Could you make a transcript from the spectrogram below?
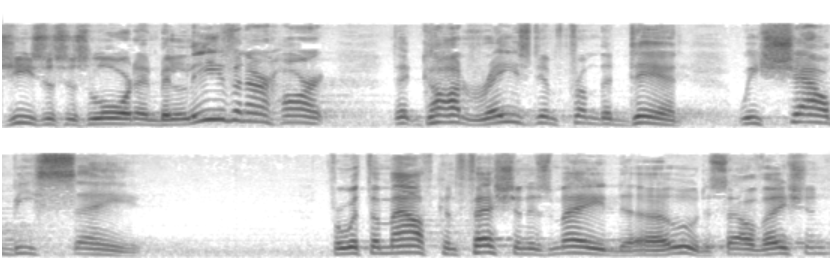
jesus is lord and believe in our heart that god raised him from the dead we shall be saved for with the mouth confession is made, uh, ooh, to salvation.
